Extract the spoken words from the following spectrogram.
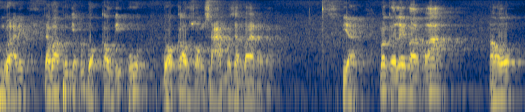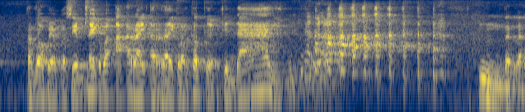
นว่านี่แต่ว่าเพิ่งอยากบอกเก้านี้ปูบอกเก้าสองสามมาสั่นว่านั่นนะเนี่ยมันก็เลยว่ามาเอาคันว่าแบบเกษมใช่กับว่าอะไรอะไรกับมันก็เกิดขึ้นได้ อืมนั่นแหละ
